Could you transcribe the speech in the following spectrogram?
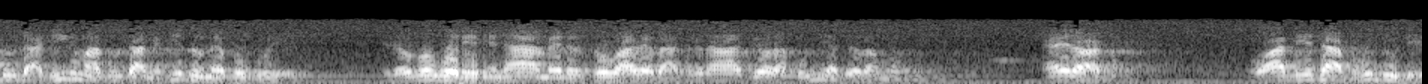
သုဒ္ဓအဓိကမသုဒ္ဓနဲ့ပြည့်စုံတဲ့ပုဂ္ဂိုလ်တွေဒီလိုပုဂ္ဂိုလ်တွေသင်ထားရမယ်လို့ဆိုပါတယ်ဗျာသက္ကရာပြောတာဘုန်းကြီးကပြောတာမဟုတ်ဘူးအဲဒါဝါတိထဘုသူတေ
